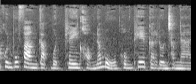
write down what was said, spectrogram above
คะคุณผู้ฟังกับบทเพลงของน้ำหมูพงเทพกระโดนชำนาญ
